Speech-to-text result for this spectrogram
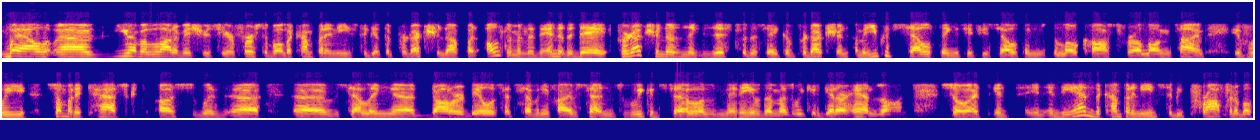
Well, uh, you have a lot of issues here. First of all, the company needs to get the production up, but ultimately, at the end of the day, production doesn't exist for the sake of production. I mean, you could sell things if you sell things below cost for a long time. If we somebody tasked us with uh, uh, selling uh, dollar bills at 75 cents, we could sell as many of them as we could get our hands on. So at, in, in, in the end, the company needs to be profitable.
